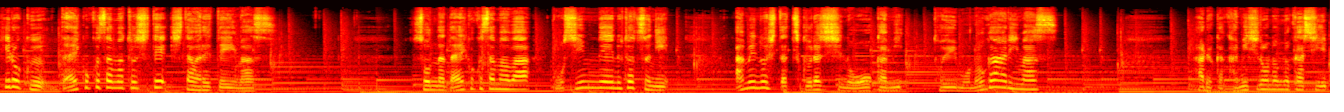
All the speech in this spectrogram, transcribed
広く大黒様として慕われています。そんな大黒様は、ご神明の一つに、雨の下佃獅子の狼というものがあります。遥か上城の昔、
